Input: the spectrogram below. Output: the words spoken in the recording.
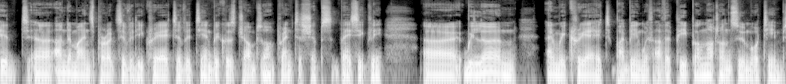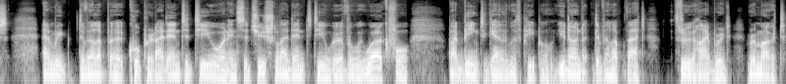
it uh, undermines productivity, creativity, and because jobs are apprenticeships, basically. Uh, we learn and we create by being with other people, not on Zoom or Teams. And we develop a corporate identity or an institutional identity, whoever we work for, by being together with people. You don't develop that through hybrid remote.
